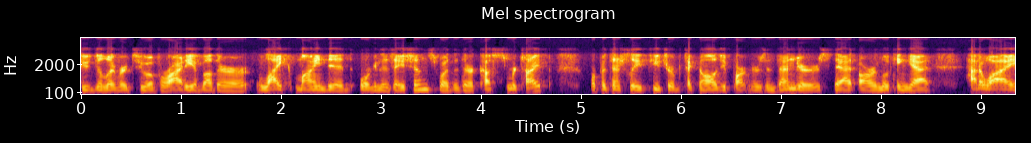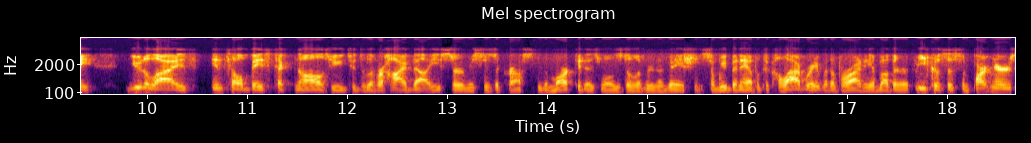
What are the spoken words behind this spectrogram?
to deliver to a variety of other like-minded organizations, whether they're customer type or potentially future technology partners and vendors that are looking at how do I utilize Intel-based technology to deliver high-value services across the market as well as deliver innovation. So we've been able to collaborate with a variety of other ecosystem partners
